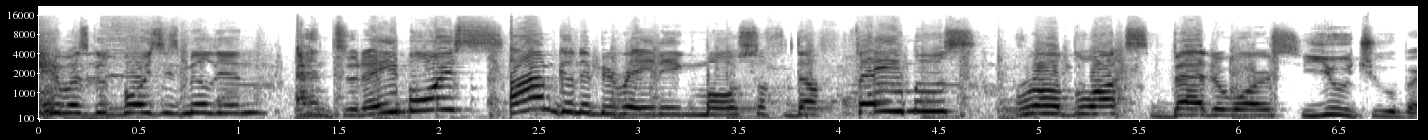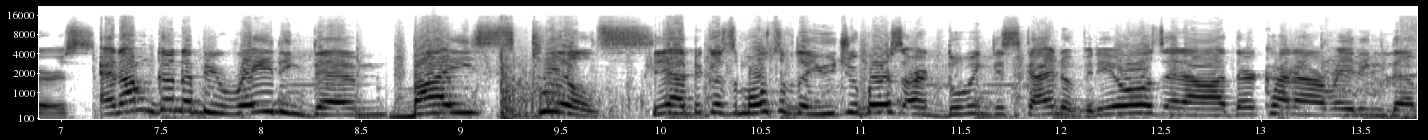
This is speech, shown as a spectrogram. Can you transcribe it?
Hey, what's good boys, it's Milyon. And today boys, I'm gonna be rating most of the famous Roblox Bed Wars YouTubers. And I'm gonna be rating them by skills. Yeah, because most of the YouTubers are doing this kind of videos and uh, they're kinda rating them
